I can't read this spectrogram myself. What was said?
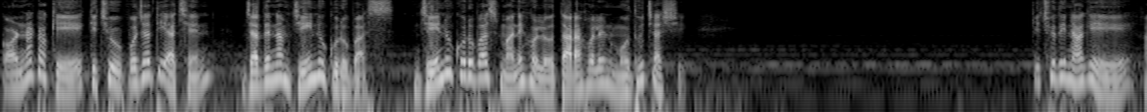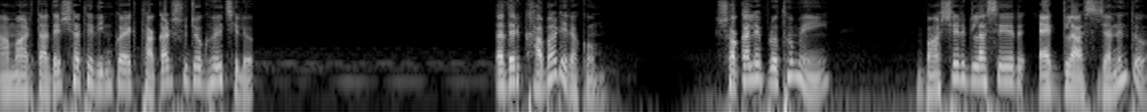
কর্ণাটকে কিছু উপজাতি আছেন যাদের নাম জেনু কুরুবাস জেনু কুরুবাস মানে হল তারা হলেন মধু চাষী। কিছুদিন আগে আমার তাদের সাথে দিন কয়েক থাকার সুযোগ হয়েছিল। তাদের খাবার এরকম। সকালে প্রথমেই বাঁশের গ্লাসের এক গ্লাস, জানেন তো?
